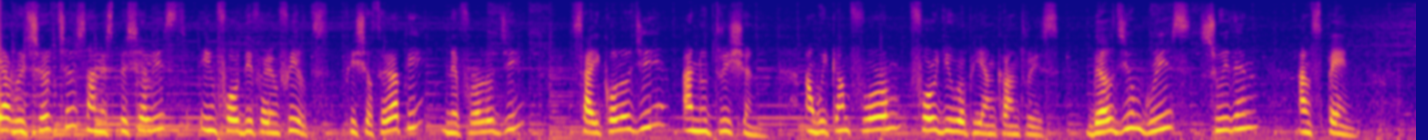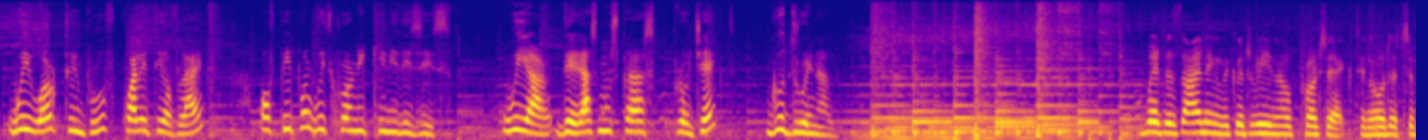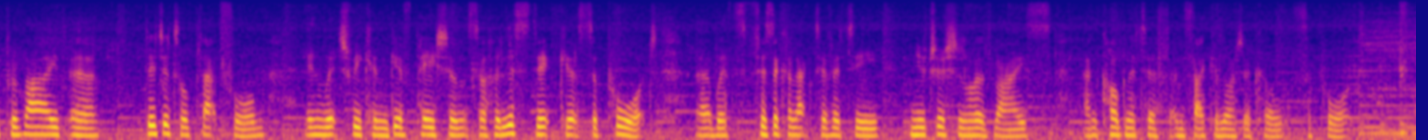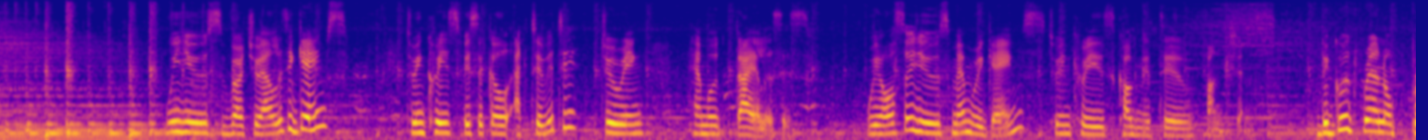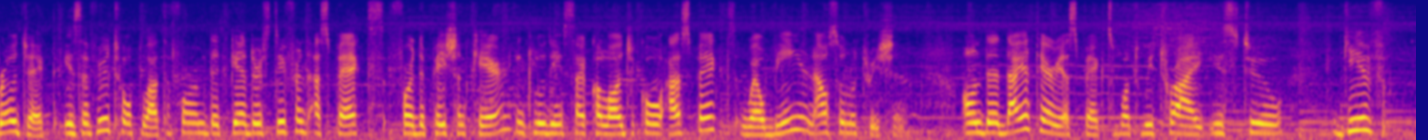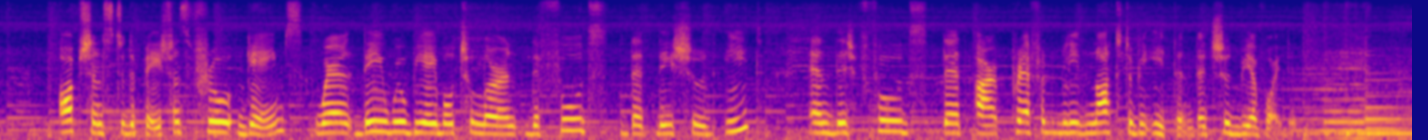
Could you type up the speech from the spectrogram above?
are researchers and specialists in four different fields, physiotherapy, nephrology, psychology and nutrition. And we come from four European countries, Belgium, Greece, Sweden and Spain. We work to improve quality of life of people with chronic kidney disease. We are the Erasmus Plus project, Good Renal. We're designing the Good Renal project in order to provide a digital platform in which we can give patients a holistic uh, support uh, with physical activity, nutritional advice and cognitive and psychological support. We use virtuality games to increase physical activity during hemodialysis. We also use memory games to increase cognitive functions. The Good Renal project is a virtual platform that gathers different aspects for the patient care, including psychological aspects, well-being and also nutrition. On the dietary aspects, what we try is to give options to the patients through games where they will be able to learn the foods that they should eat and the foods that are preferably not to be eaten, that should be avoided.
